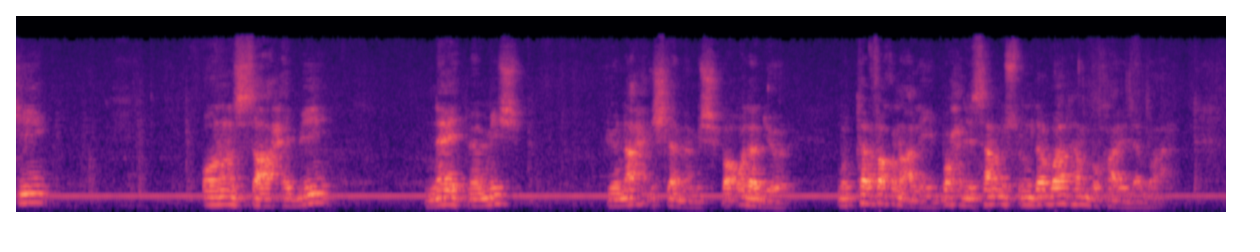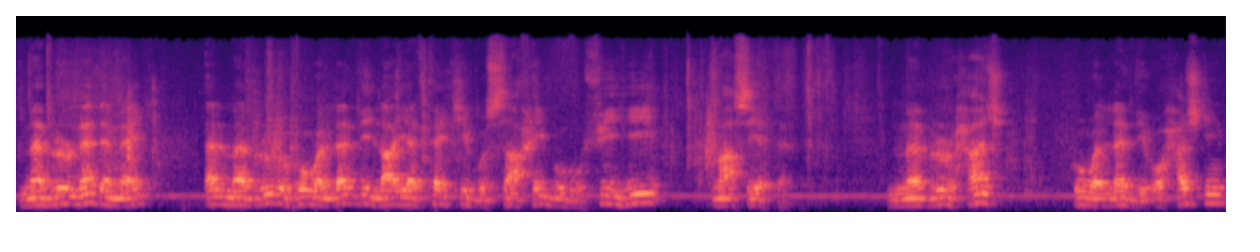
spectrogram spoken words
ki onun sahibi ne etmemiş? Günah işlememiş. Bak o da diyor. Muttefakun aleyh. Bu hadis hem Müslüm'de var hem Bukhari'de var. Mebrur ne demek? El mebruru huvellezzi la yertekibu sahibuhu fihi masiyeten. Mebrur hac huvellezzi o hac ki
